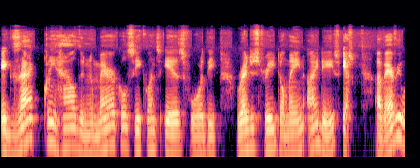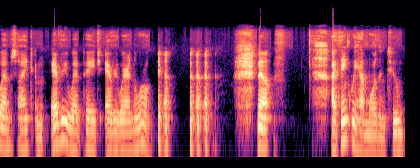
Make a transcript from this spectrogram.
exactly how the numerical sequence is for the registry domain IDs Yes. Of every website and every web page everywhere in the world. now, I think we have more than 2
